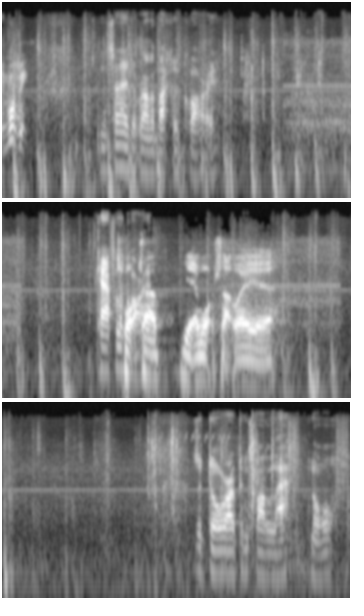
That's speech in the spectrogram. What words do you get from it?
Okay, moving. let's head up round the back of Quarry. Careful of watch Quarry. out. Yeah, watch that way. Yeah. There's a door open to our left, north.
